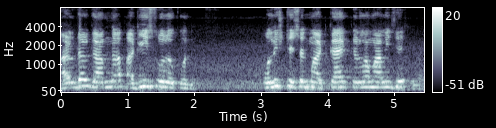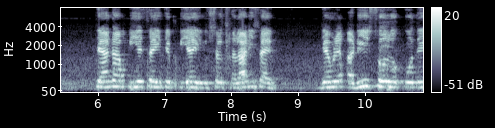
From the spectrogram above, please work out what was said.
હળદર ગામના અઢીસો લોકોને પોલીસ સ્ટેશનમાં અટકાયત કરવામાં આવી છે. ત્યાંના પીએસઆઈ કે પીઆઈ મિસ્ટર ખલાડી સાહેબ, જેમણે અઢીસો લોકોને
